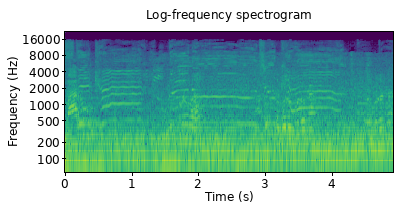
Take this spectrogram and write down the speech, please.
Baru. Seburu-buru kan. Seburu-buru kan.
